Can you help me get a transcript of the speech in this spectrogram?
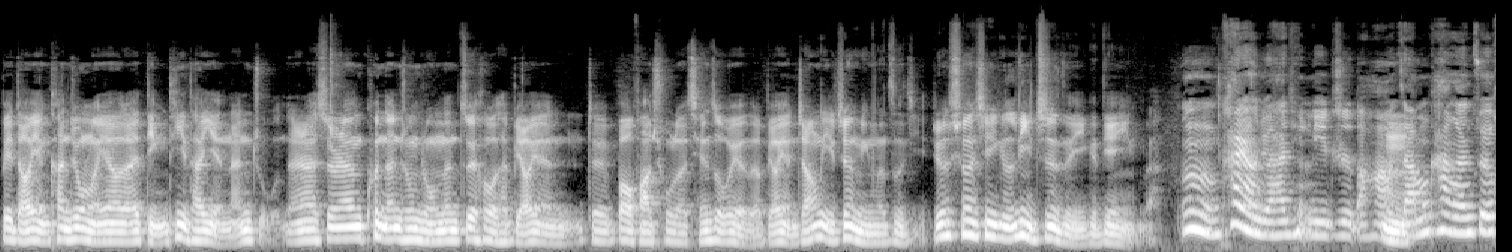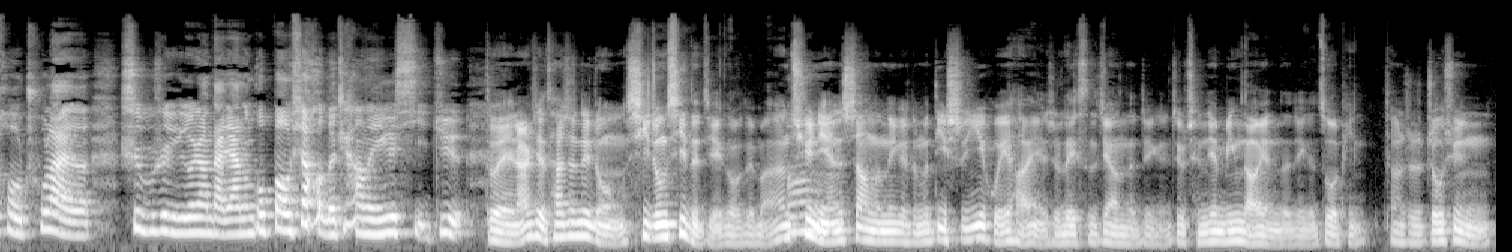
被导演看中了，要来顶替他演男主。当然，虽然困难重重，但最后他表演这爆发出了前所未有的表演张力，证明了自己，就算是一个励志的一个电影吧。嗯，看上去还挺励志的哈。嗯咱们看看最后出来的是不是一个让大家能够爆笑的这样的一个喜剧。对，而且它是那种戏中戏的结构，对吧？像去年上的那个什么第十一回，好像也是类似这样的这个，就陈建斌导演的这个作品，当时周迅、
